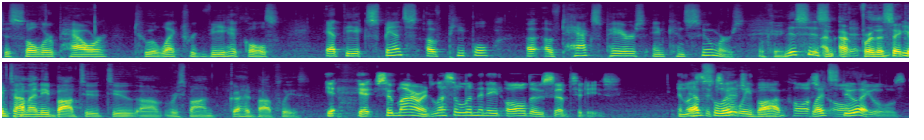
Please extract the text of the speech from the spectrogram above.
to solar power, to electric vehicles at the expense of people, uh, of taxpayers and consumers. Okay. This is uh, for the sake of time. I need Bob to to uh, respond. Go ahead, Bob, please. Yeah, yeah. So Myron, let's eliminate all those subsidies, and let's absolutely, Bob. Let's do it. Fuels,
